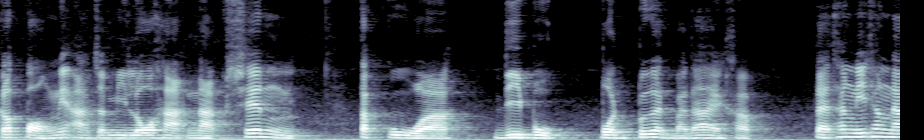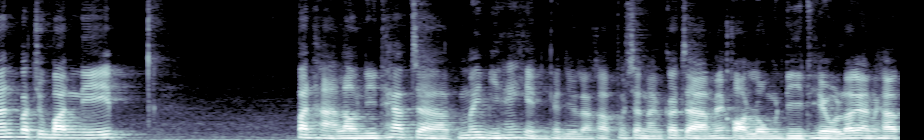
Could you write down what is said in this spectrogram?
กระป๋องเนี่ยอาจจะมีโลหะหนัก เช่น ตะกัวดีบุกปนเปื้อนมาได้ครับ แต่ทั้งนี้ทั้งนั้นปัจจุบันนี้ปัญหาเหล่านี้แทบจะไม่มีให้เห็นกันอยู่แล้วครับ เพราะฉะนั้นก็จะไม่ขอลงดีเทลแล้วกันครับ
